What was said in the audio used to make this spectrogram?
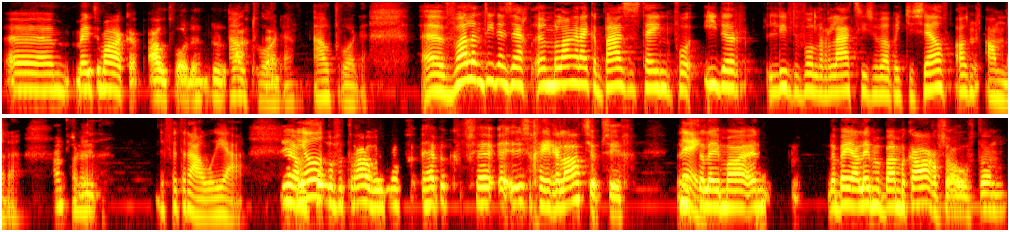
ehm, mee te maken. Oud worden, bedoel ik Oud worden, oud worden. Eh, Valentina zegt, een belangrijke basissteen voor ieder liefdevolle relatie, zowel met jezelf als met anderen. Absoluut. De vertrouwen, ja. Ja, Heel- zonder vertrouwen heb ik, is er geen relatie op zich. Dan is Nee. alleen maar, dan ben je alleen maar bij elkaar of zo. Of dan,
